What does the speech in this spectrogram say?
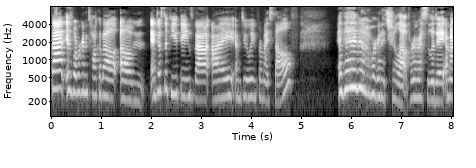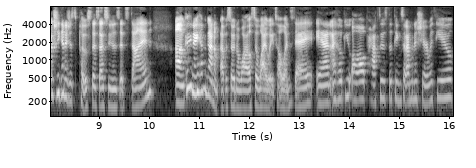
that is what we're going to talk about, um, and just a few things that I am doing for myself. And then we're going to chill out for the rest of the day. I'm actually going to just post this as soon as it's done. Because um, you know, you haven't gotten an episode in a while, so why wait till Wednesday? And I hope you all practice the things that I'm going to share with you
